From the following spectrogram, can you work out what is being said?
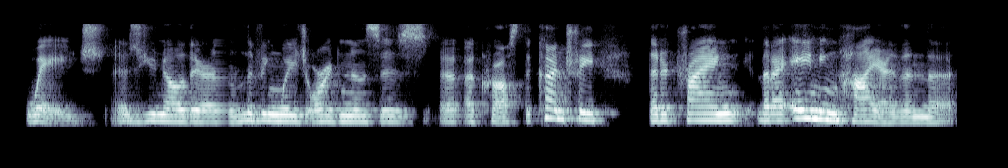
wage. As you know, there are living wage ordinances uh, across the country that are trying, that are aiming higher than the,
